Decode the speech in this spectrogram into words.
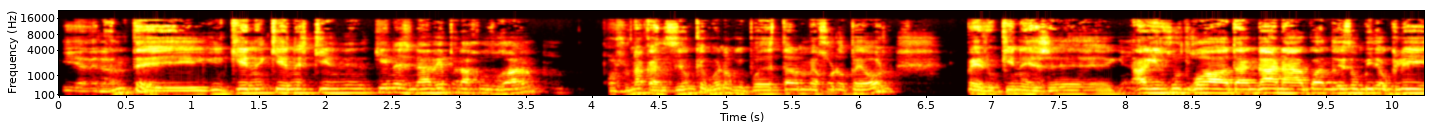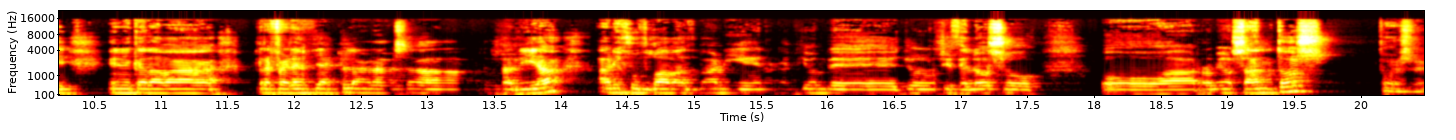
y adelante. ¿Y quién, quién, es, quién, quién es nadie para juzgar? Pues una canción que, bueno, que puede estar mejor o peor, pero ¿quién es? Eh, ¿Alguien juzgó a Tangana cuando hizo un videoclip en el que daba referencias claras a Rosalía? ¿Alguien juzgó a Bad en la canción de Yo soy celoso o a Romeo Santos? Pues eh,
